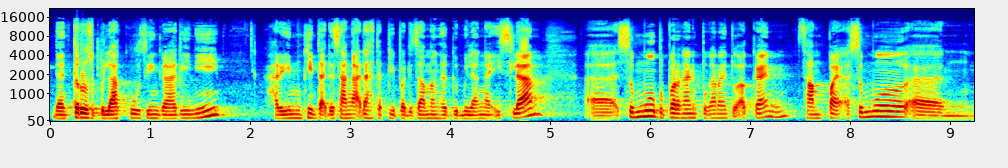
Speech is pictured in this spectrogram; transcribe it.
dan terus berlaku sehingga hari ini. Hari ini mungkin tak ada sangat dah tapi pada zaman kegemilangan Islam uh, semua peperangan-peperangan itu akan sampai semua um,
